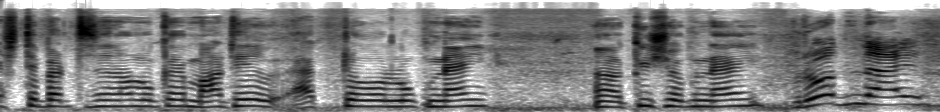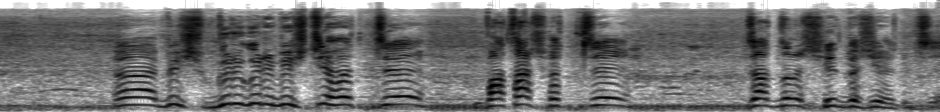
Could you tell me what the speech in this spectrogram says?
আসতে পারতেছে না লোকের মাঠে একটা লোক নাই কৃষক নাই। রোদ নাই গুড়ি গুড়ি বৃষ্টি হচ্ছে বাতাস হচ্ছে যার জন্য শীত বেশি হচ্ছে।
